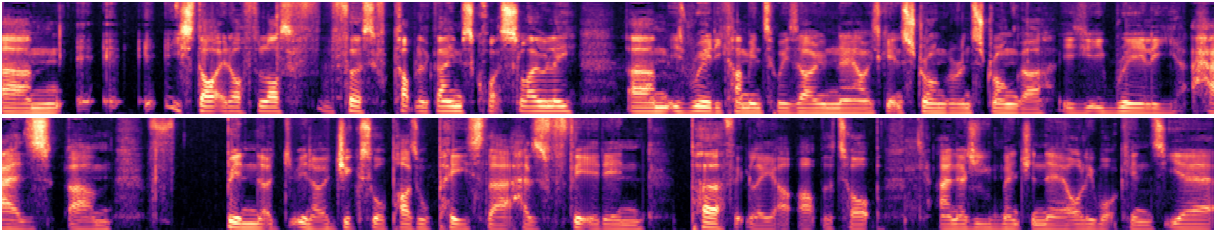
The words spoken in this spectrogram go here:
Um, he started off the last first couple of games quite slowly. Um, he's really come into his own now. He's getting stronger and stronger. He, he really has um, been a, you know a jigsaw puzzle piece that has fitted in perfectly up, up the top. And as you mentioned there, Ollie Watkins, yeah,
